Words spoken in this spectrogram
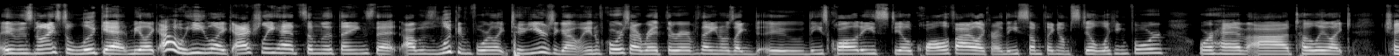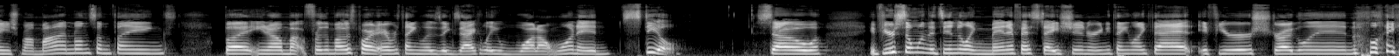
it was nice to look at and be like, oh, he like actually had some of the things that I was looking for like two years ago. And of course I read through everything and I was like, do these qualities still qualify? Like are these something I'm still looking for? Or have I totally like changed my mind on some things? But, you know, for the most part, everything was exactly what I wanted still. So, if you're someone that's into like manifestation or anything like that, if you're struggling, like,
